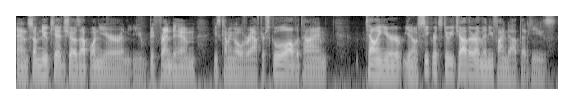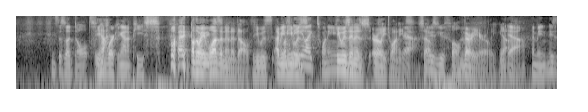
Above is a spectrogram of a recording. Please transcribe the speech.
and some new kid shows up one year, and you befriend him. He's coming over after school all the time, telling your, you know, secrets to each other, and then you find out that he's, He's this adult Yeah. working on a piece. like, although he wasn't an adult, he was. I mean, he was like twenty. He was in his early twenties. yeah. so he was youthful. very early. Yeah. Yeah, I mean, he's.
